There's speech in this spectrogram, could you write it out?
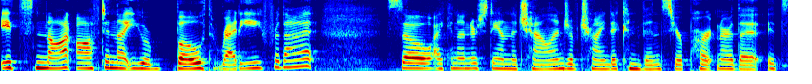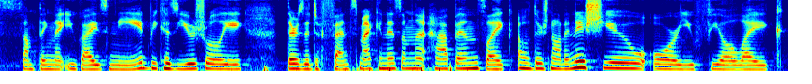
it's not often that you're both ready for that. So I can understand the challenge of trying to convince your partner that it's something that you guys need because usually there's a defense mechanism that happens like, oh, there's not an issue, or you feel like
